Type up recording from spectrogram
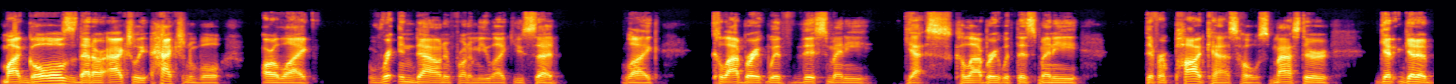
My goals that are actually actionable are like written down in front of me, like you said, like collaborate with this many guests, collaborate with this many different podcast hosts, master, get get a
